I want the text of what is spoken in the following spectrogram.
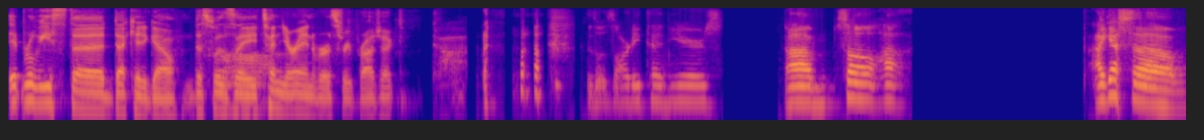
It released a decade ago. This was a Oh. 10 year anniversary project. God, it was already ten years. Um, so uh, I guess uh,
